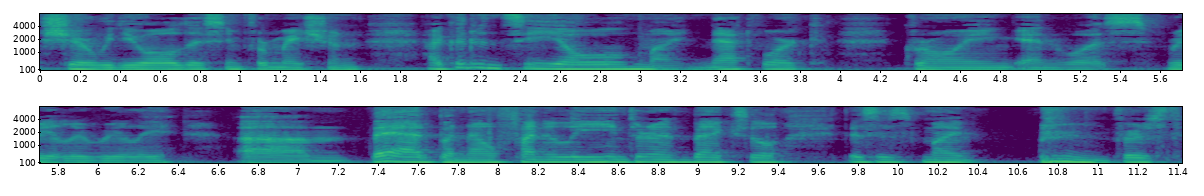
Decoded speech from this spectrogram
share with you all this information. I couldn't see all my network growing and was really really um, bad but now finally internet back. So this is my first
